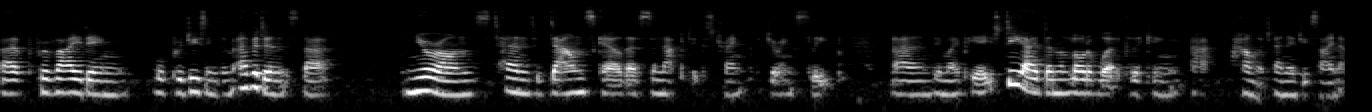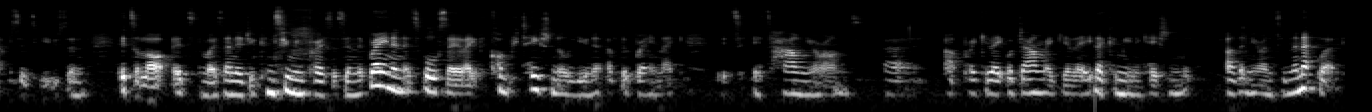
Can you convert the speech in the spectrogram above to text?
uh, providing or producing some evidence that neurons tend to downscale their synaptic strength during sleep. And in my PhD, I had done a lot of work looking at how much energy synapses use. And it's a lot. It's the most energy consuming process in the brain. And it's also like the computational unit of the brain. Like it's, it's how neurons uh, upregulate or downregulate their communication with other neurons in the network.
